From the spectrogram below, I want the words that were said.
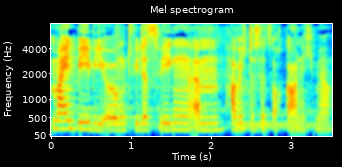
mein Baby irgendwie. Deswegen ähm, habe ich das jetzt auch gar nicht mehr.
